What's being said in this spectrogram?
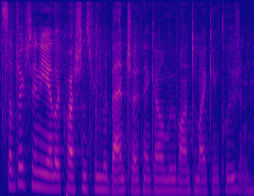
Subject to any other questions from the bench, I think I'll move on to my conclusion.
